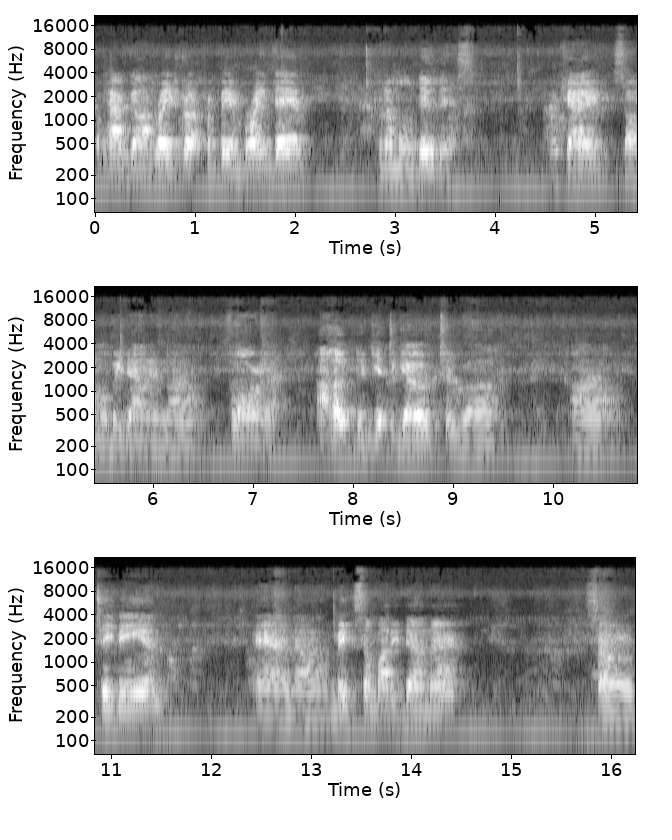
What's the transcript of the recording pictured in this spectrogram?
of how God raised her up from being brain dead, and I'm going to do this. Okay, so I'm going to be down in uh, Florida. I hope to get to go to uh, uh, TBN and uh, meet somebody down there. So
